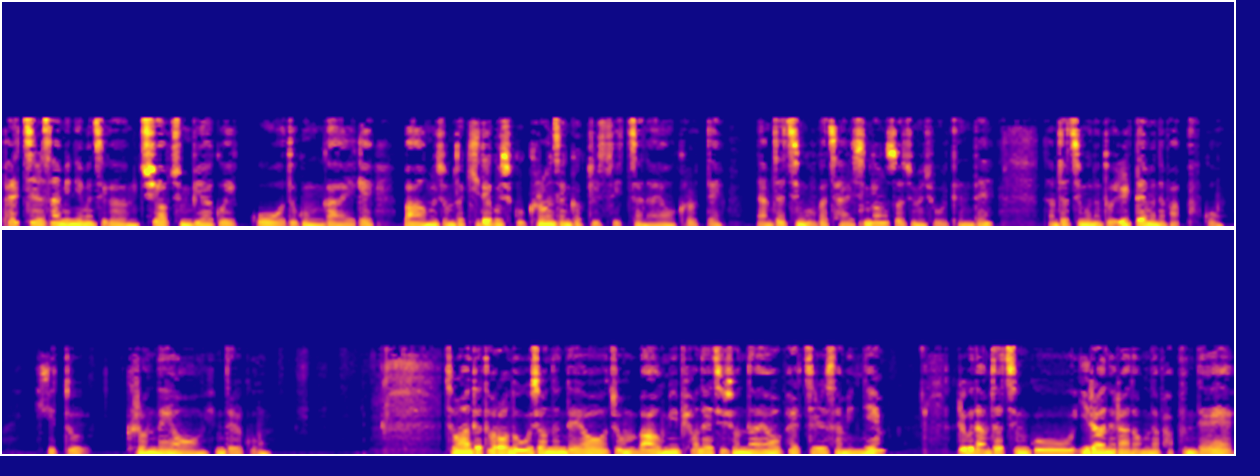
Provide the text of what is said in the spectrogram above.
8732님은 지금 취업 준비하고 있고 누군가에게 마음을 좀 더 기대고 싶고 그런 생각 들 수 있잖아요. 그럴 때 남자친구가 잘 신경 써주면 좋을 텐데 남자친구는 또 일 때문에 바쁘고 이게 또 그렇네요. 힘들고. 저한테 털어놓으셨는데요. 좀 마음이 편해지셨나요? 8732님? 그리고 남자친구 일하느라 너무나 바쁜데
